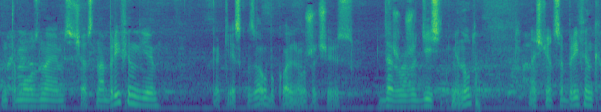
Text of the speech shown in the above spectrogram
это мы узнаем сейчас на брифинге. Как я и сказал, буквально уже через даже уже 10 минут начнется брифинг.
